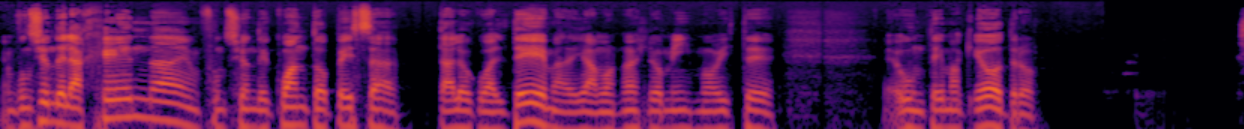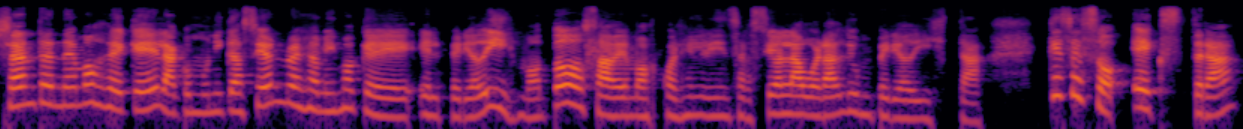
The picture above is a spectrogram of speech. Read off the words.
en función de la agenda, en función de cuánto pesa tal o cual tema, digamos, no es lo mismo, ¿viste? Un tema que otro. Ya entendemos de que la comunicación no es lo mismo que el periodismo. Todos sabemos cuál es la inserción laboral de un periodista. ¿Qué es eso extra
